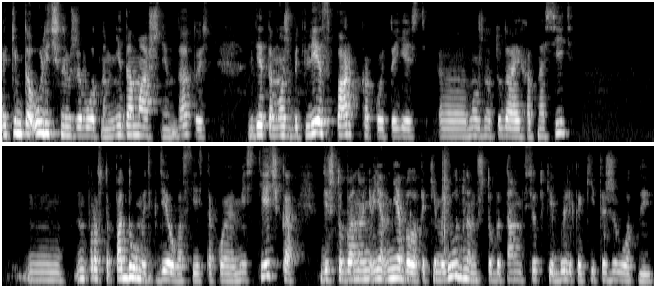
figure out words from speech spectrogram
каким-то уличным животным, не домашним, да, то есть где-то, может быть, лес, парк какой-то есть, э, можно туда их относить. Ну, просто подумать, где у вас есть такое местечко, где, чтобы оно не было таким людным, чтобы там все-таки были какие-то животные.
